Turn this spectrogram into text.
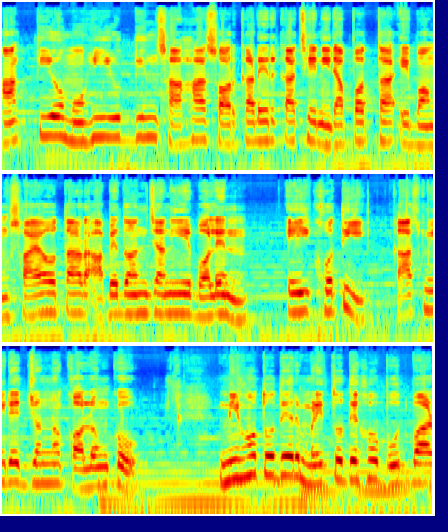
আত্মীয় মহিউদ্দিন সাহা সরকারের কাছে নিরাপত্তা এবং সহায়তার আবেদন জানিয়ে বলেন, এই ক্ষতি কাশ্মীরের জন্য কলঙ্ক। নিহতদের মৃতদেহ বুধবার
